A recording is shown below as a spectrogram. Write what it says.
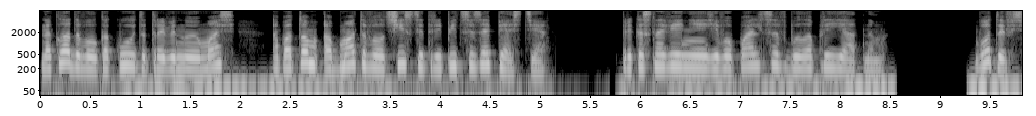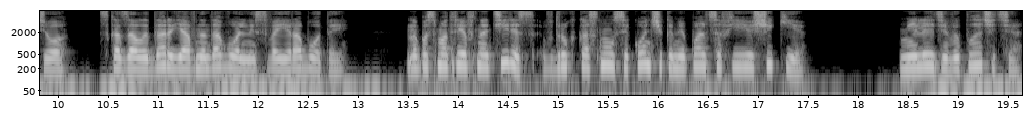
накладывал какую-то травяную мазь, а потом обматывал чистой тряпицей запястье. Прикосновение его пальцев было приятным. «Вот и все», — сказал Идар, явно довольный своей работой но, посмотрев на Тирис, вдруг коснулся кончиками пальцев ее щеки. «Миледи, вы плачете?»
